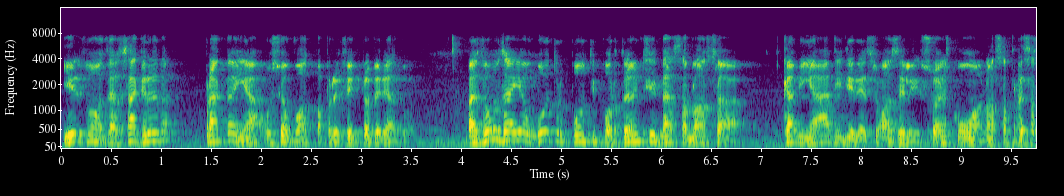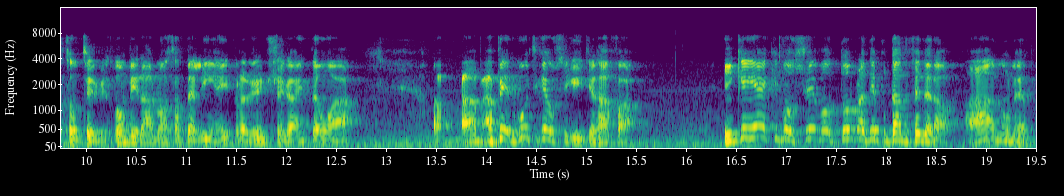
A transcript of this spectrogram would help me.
E eles vão usar essa grana para ganhar o seu voto para prefeito para vereador. Mas vamos aí a um outro ponto importante nessa nossa caminhada em direção às eleições com a nossa prestação de serviço. Vamos virar a nossa telinha aí para a gente chegar então a, a, a pergunta que é o seguinte, Rafa. Em quem é que você votou para deputado federal? Ah, não lembro.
